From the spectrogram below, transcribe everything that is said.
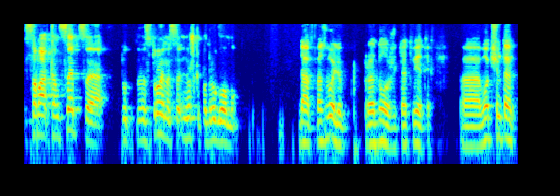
сама концепция тут настроена немножко по-другому. Да, позволю продолжить ответы. А, в общем-то,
